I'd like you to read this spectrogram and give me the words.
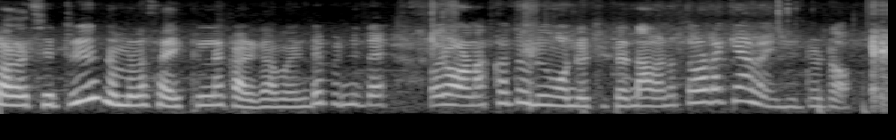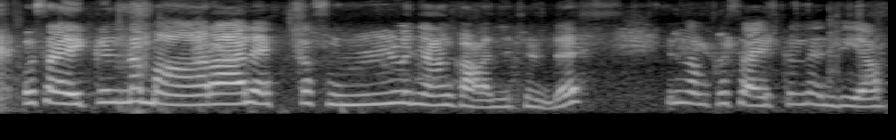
പറച്ചിട്ട് നമ്മുടെ സൈക്കിളിനെ കഴുകാൻ വേണ്ടി. പിന്നെ ഇതേ ഒരു ഉണക്കത്തുണി കൊണ്ടുവച്ചിട്ടുണ്ട് അവനെ തുടയ്ക്കാൻ വേണ്ടിയിട്ട് കേട്ടോ. അപ്പോൾ സൈക്കിളിന്റെ മാറാലൊക്കെ ഫുള്ള് ഞാൻ കളഞ്ഞിട്ടുണ്ട്. ഇനി നമുക്ക് സൈക്കിളിന് എന്ത് ചെയ്യാം?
